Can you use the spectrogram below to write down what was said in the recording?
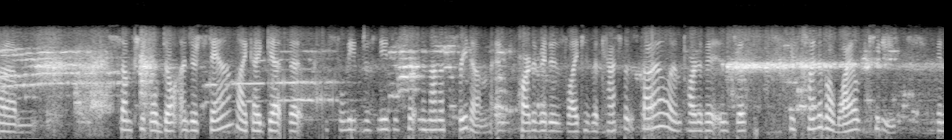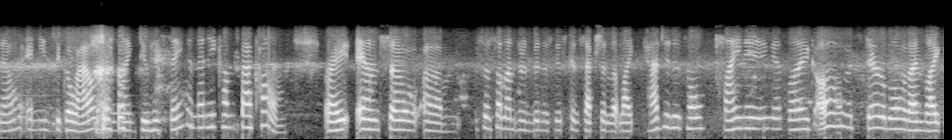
um, some people don't understand. Like I get that Philippe just needs a certain amount of freedom, and part of it is like his attachment style, and part of it is just he's kind of a wild kitty, you know, and needs to go out and like do his thing, and then he comes back home, right? And so um, so sometimes there's been this misconception that like Paget is home pining and like oh it's terrible, and I'm like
